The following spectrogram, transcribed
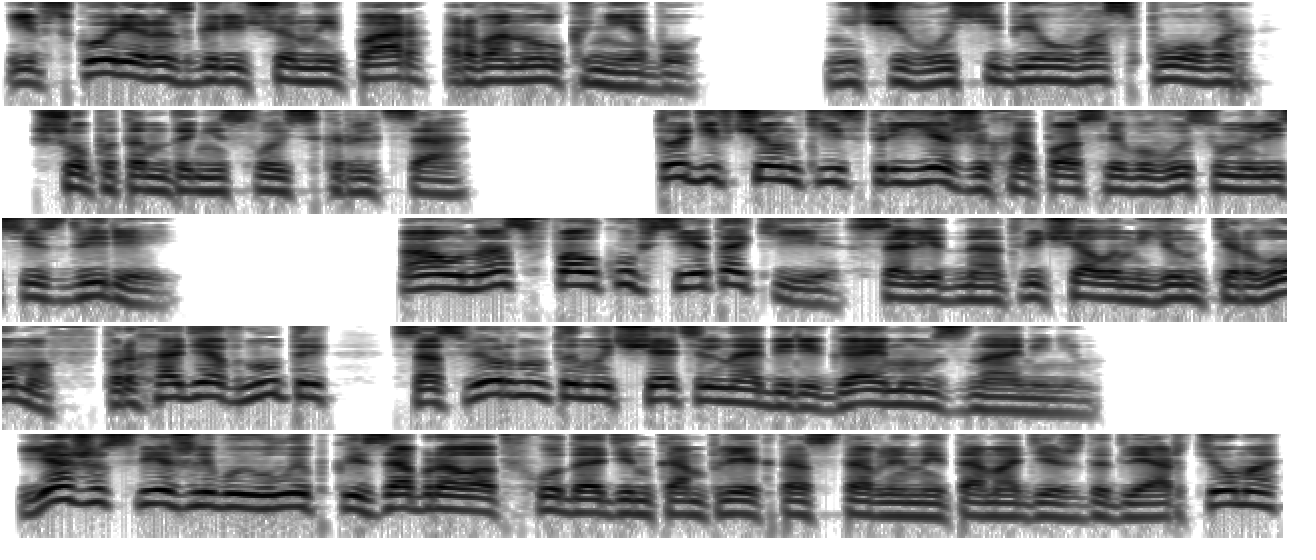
и вскоре разгоряченный пар рванул к небу. «Ничего себе у вас повар!» — шепотом донеслось с крыльца. То девчонки из приезжих опасливо высунулись из дверей. «А у нас в полку все такие», — солидно отвечал им юнкер Ломов, проходя внутрь со свернутым и тщательно оберегаемым знаменем. Я же с вежливой улыбкой забрал от входа один комплект оставленной там одежды для Артема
